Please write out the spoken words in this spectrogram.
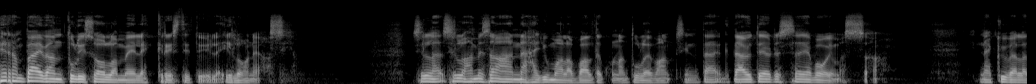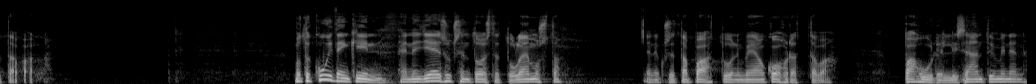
Herran päivän tulisi olla meille kristityille iloinen asia. Sillä, silloinhan me saadaan nähdä Jumalan valtakunnan tulevan siinä täyteydessä ja voimassaan näkyvällä tavalla. Mutta kuitenkin ennen Jeesuksen toista tulemusta, ennen kuin se tapahtuu, niin meidän on kohdattava pahuuden lisääntyminen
